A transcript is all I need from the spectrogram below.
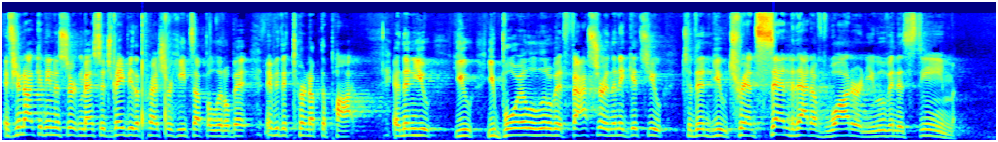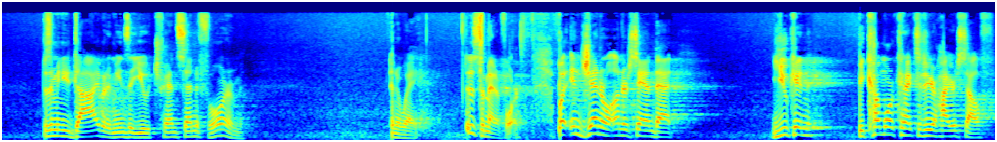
If you're not getting a certain message, maybe the pressure heats up a little bit, maybe they turn up the pot. And then you you you boil a little bit faster and then it gets you to then you transcend that of water and you move into steam. Doesn't mean you die, but it means that you transcend form in a way. This is a metaphor. But in general, understand that you can become more connected to your higher self.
